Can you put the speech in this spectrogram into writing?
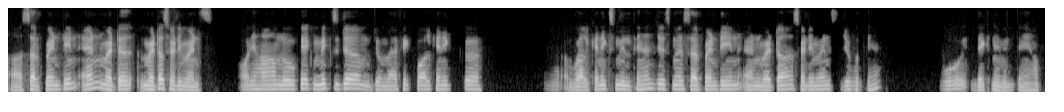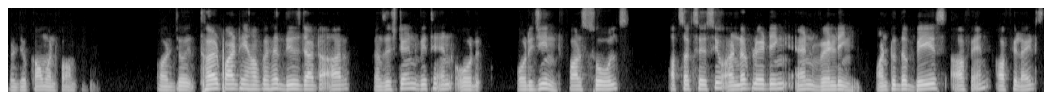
serpentine and meta meta sediments और यहाँ हम लोगों को एक मिक्सड जो मैफिक वॉल्केनिक वॉल्केनिक्स मिलते हैं, जिसमें सरपेंटिन एंड मेटा सेडिमेंट्स जो होते हैं, वो देखने मिलते हैं यहाँ पर, जो कॉमन फॉर्म और जो थर्ड पार्ट यहाँ पर है this data are consistent with an origin for soles of plating and welding on to the base of an ophiolite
